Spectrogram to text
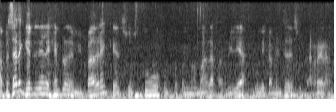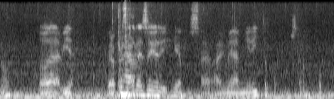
A pesar de que yo tenía el ejemplo de mi padre, que sostuvo junto con mi mamá la familia únicamente de su carrera, ¿no? Toda la vida. Pero a pesar Claro. de eso yo dije, pues a, a mí me da miedito porque pues a lo mejor no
